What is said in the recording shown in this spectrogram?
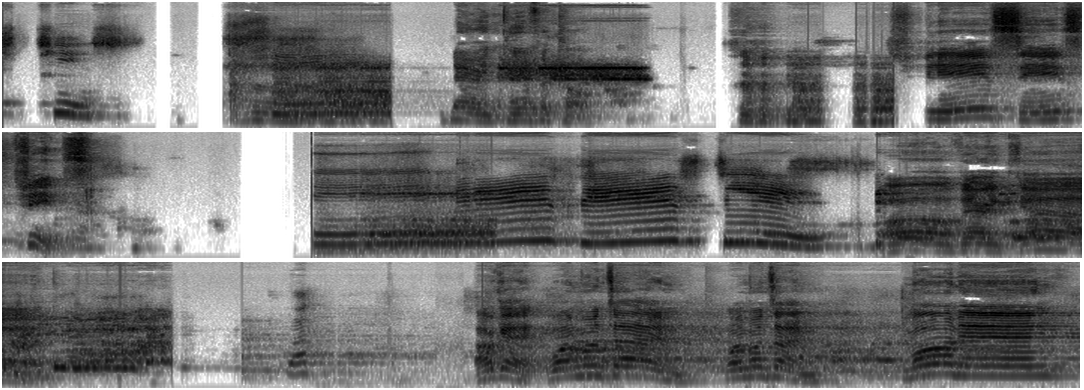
is cheese. Very difficult. cheese is cheese. This is cheese. Oh, very good. What? Okay, one more time. One more time. Morning.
